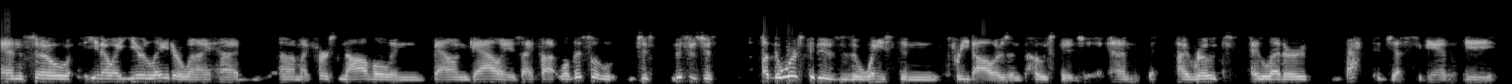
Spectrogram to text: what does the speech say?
And so, you know, a year later when I had uh, my first novel in Bound Galleys, I thought, well, this will just, this is just, uh, the worst it is is a waste in $3 in postage. And I wrote a letter back to Jeff Sagansky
